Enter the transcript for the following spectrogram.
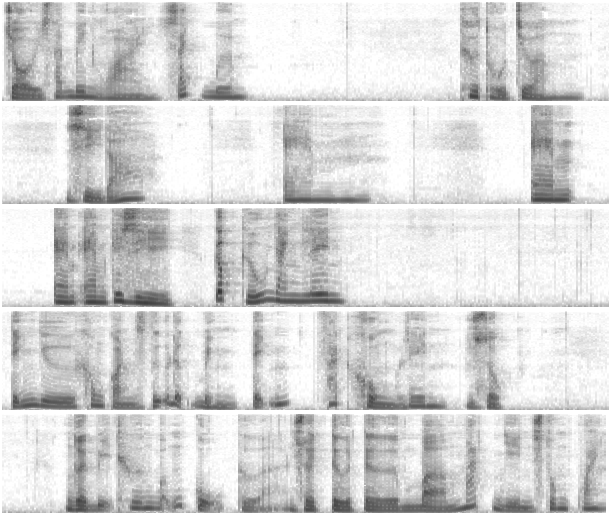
trồi ra bên ngoài, rách bươm. Thưa thủ trưởng, gì đó? Em... Em... Em em cái gì? Cấp cứu nhanh lên. Tính như không còn giữ được bình tĩnh, phát khùng lên, dục. Người bị thương bỗng cụ cửa rồi từ từ mở mắt nhìn xung quanh.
